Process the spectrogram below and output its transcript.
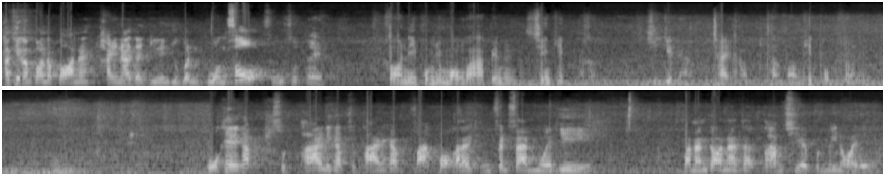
ถ้าเทียบกับปอนด์ต่อปอนด์นะใครน่าจะยืนอยู่บนห่วงโซ่สูงสุดเลย ตอนนี้ผมยังมองว่าเป็นเชียงกิตนะครับ ชินกิตอะใช่ครับ ถ้าความคิดผมตอนนี้ โอเคครับ สุดท้ายนี่ครับ สุดท้ายนะครับ ฝากบอกอะไรถึงแฟนๆ มวยที่ วันนั้นก็น่าจะตามเชียร์คุณไม่น้อยเลยนะ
